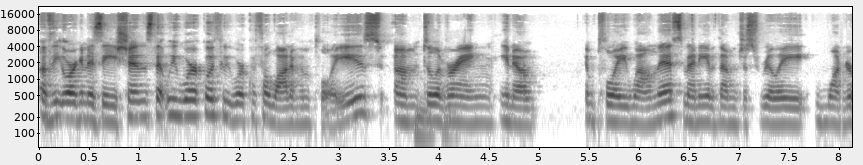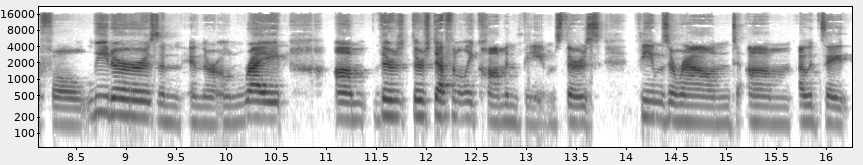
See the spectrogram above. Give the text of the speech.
of the organizations that we work with, we work with a lot of employees, um, mm-hmm. delivering you know employee wellness. Many of them just really wonderful leaders and in their own right um, there's there's definitely common themes. There's themes around um, I would say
